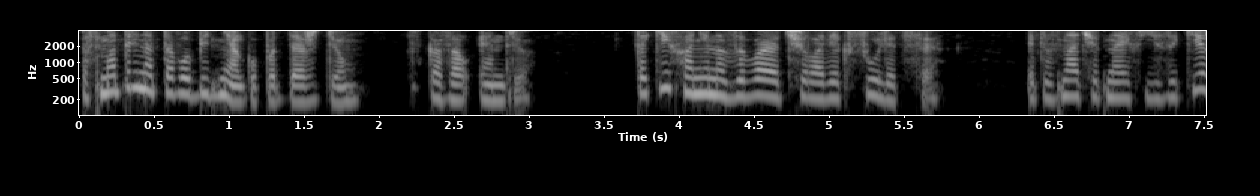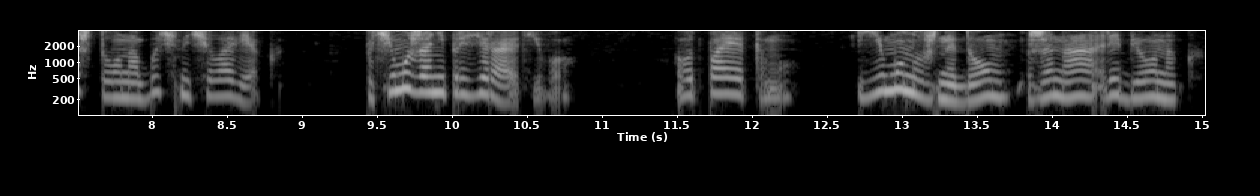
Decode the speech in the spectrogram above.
«Посмотри на того беднягу под дождем», — сказал Эндрю. «Таких они называют человек с улицы. Это значит на их языке, что он обычный человек. Почему же они презирают его? Вот поэтому. Ему нужны дом, жена, ребенок,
